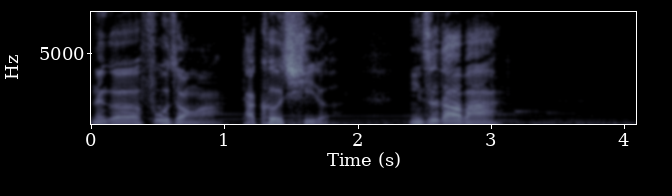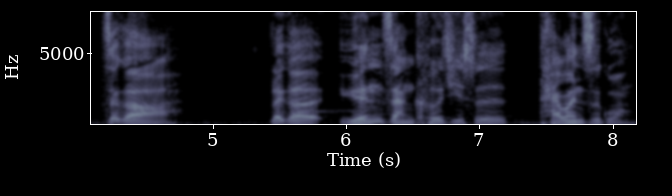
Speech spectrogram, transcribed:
那个副总啊，他客气了，你知道吧？这个啊，那个元展科技是台湾之光，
